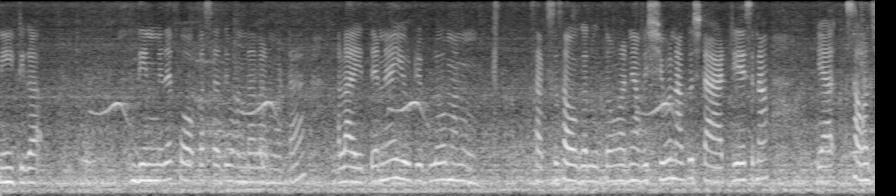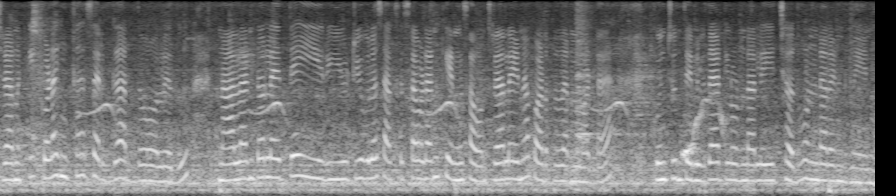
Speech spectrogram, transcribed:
నీట్గా. దీని మీదే ఫోకస్ అది ఉండాలన్నమాట. అలా అయితేనే యూట్యూబ్లో మనం సక్సెస్ అవ్వగలుగుతాం అనే విషయం నాకు స్టార్ట్ చేసిన సంవత్సరానికి కూడా ఇంకా సరిగ్గా అర్థం అవ్వలేదు. నాలాంటి వాళ్ళు అయితే ఈ యూట్యూబ్లో సక్సెస్ అవ్వడానికి ఎన్ని సంవత్సరాలైనా పడుతుంది అనమాట కొంచెం తెలివితేటలు ఉండాలి చదువు ఉండాలండి మెయిన్.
